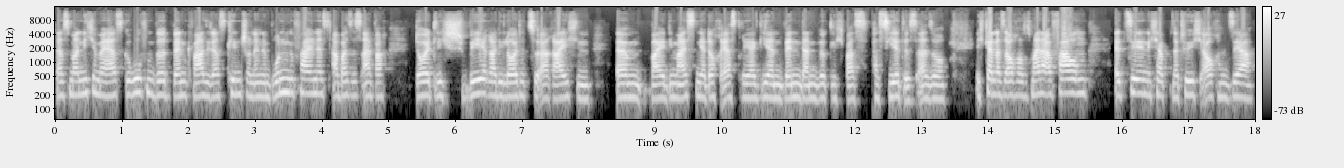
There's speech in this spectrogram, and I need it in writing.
dass man nicht immer erst gerufen wird, wenn quasi das Kind schon in den Brunnen gefallen ist, aber es ist einfach deutlich schwerer, die Leute zu erreichen, ähm, weil die meisten ja doch erst reagieren, wenn dann wirklich was passiert ist. Also ich kann das auch aus meiner Erfahrung erzählen. Ich habe natürlich auch ein sehr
